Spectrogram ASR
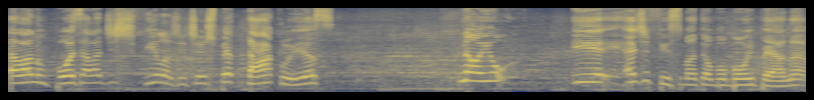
Ela não pôs, ela desfila, gente. É um espetáculo isso. Não, e, o, e é difícil manter um bumbum em pé, né?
